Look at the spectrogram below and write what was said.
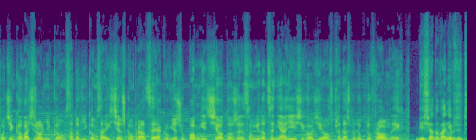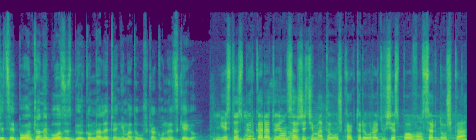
podziękować rolnikom, sadownikom za ich ciężką pracę, jak również upomnieć się o to, że są niedoceniani, jeśli chodzi o sprzedaż produktów rolnych. Biesiadowanie w Rzeczycy połączone było ze zbiórką na leczenie Mateuszka Kuneckiego. Jest to zbiórka ratująca życie Mateuszka, który urodził się z połową serduszka.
